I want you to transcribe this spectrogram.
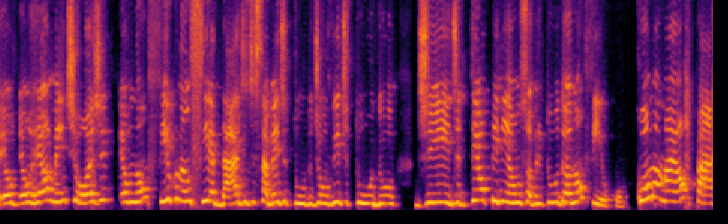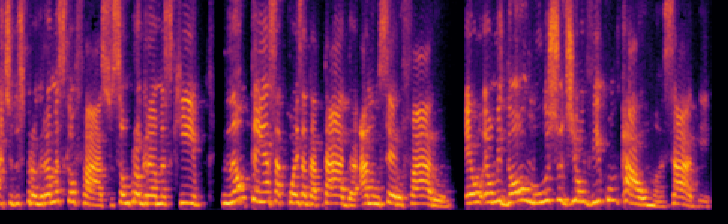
Eu, eu realmente hoje eu não fico na ansiedade de saber de tudo, de ouvir de tudo, de, de ter opinião sobre tudo, eu não fico. Como a maior parte dos programas que eu faço são programas que não tem essa coisa datada, a não ser o faro, eu, eu me dou o luxo de ouvir com calma, sabe?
